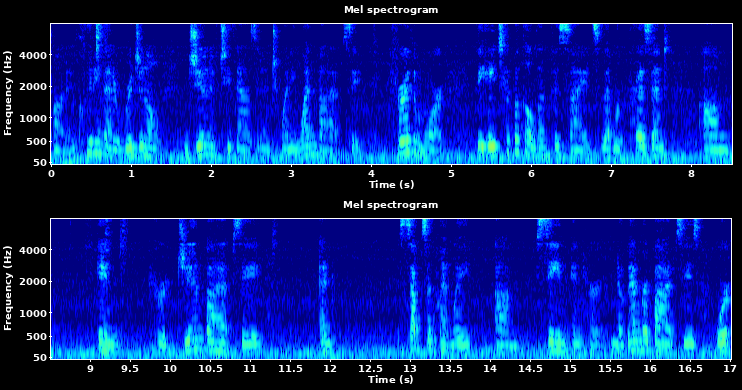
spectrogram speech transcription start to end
clone, including that original June of 2021 biopsy. Furthermore, the atypical lymphocytes that were present um, in her June biopsy and subsequently um, seen in her November biopsies were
